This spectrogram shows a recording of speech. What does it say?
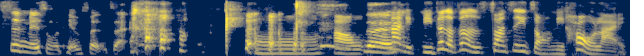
是没什么天分在。哦，好，对，那你你这个真的算是一种你后来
